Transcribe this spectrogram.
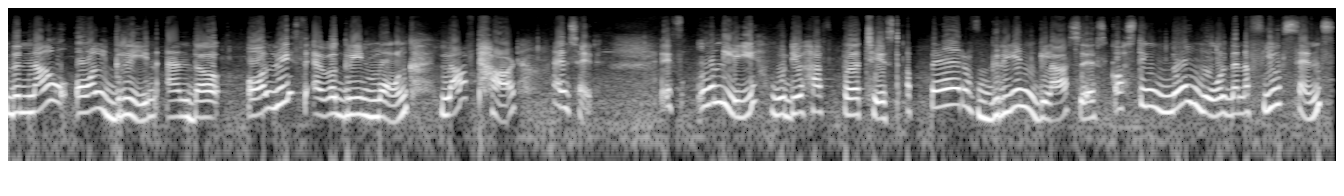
The now all green and the always evergreen monk laughed hard and said, If only would you have purchased a pair of green glasses costing no more than a few cents,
